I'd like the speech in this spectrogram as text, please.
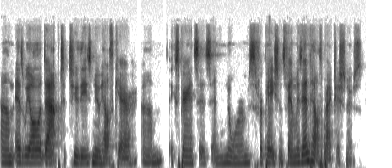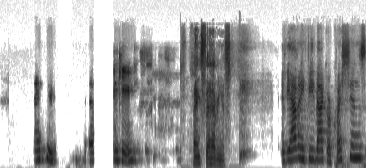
um, as we all adapt to these new healthcare um, experiences and norms for patients, families, and health practitioners. Thank you. Thank you. Thanks for having us. If you have any feedback or questions,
